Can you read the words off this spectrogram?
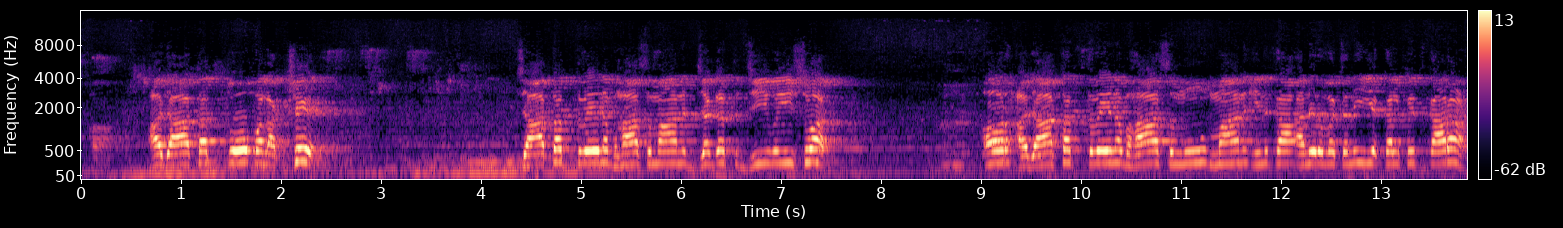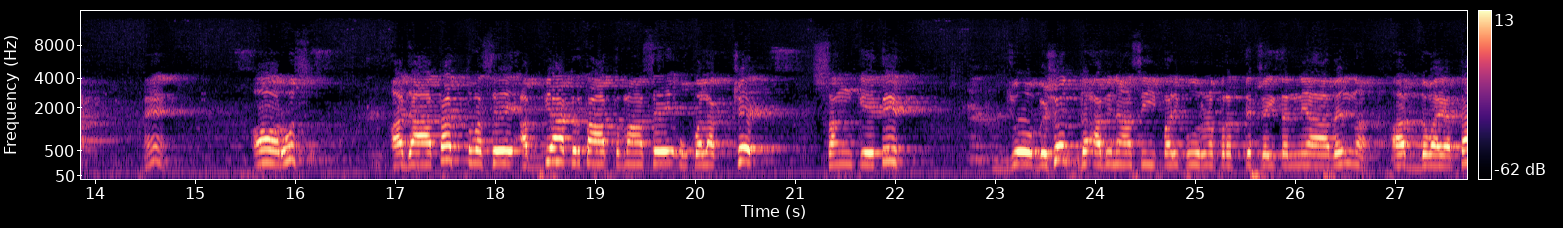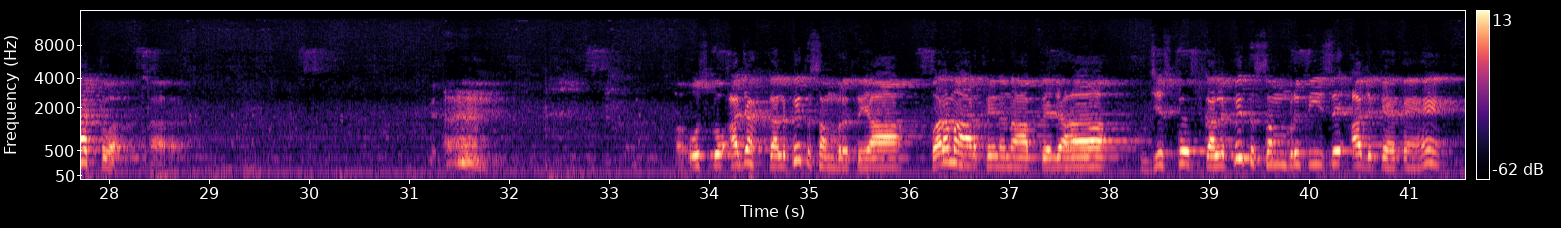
हाँ। अजातत्वोपलक्षित। जातत्वेन भासमान जगत जीव ईश्वर। और अजातत्व अजातत्वेन भासमान इनका अनिर्वचनीय कल्पित कारण, है? और उस अजातत्व से, अव्याकृतात्मा से उपलक्षित, संकेतित, जो विशुद्ध अविनाशी, परिपूर्ण, प्रत्यक्ष चैतन्याभिन्न अद्वय तत्व। उसको अजह कल्पित समृतिया परमार्थे नाप्य जिसको कल्पित समृति से अज कहते हैं।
